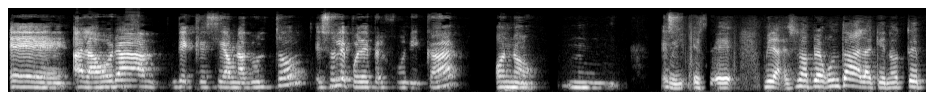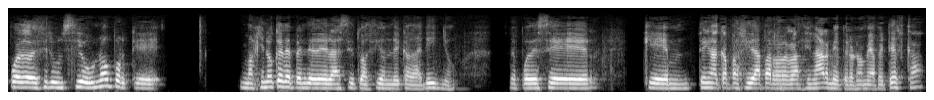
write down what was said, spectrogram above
a la hora de que sea un adulto, ¿eso le puede perjudicar o no? Mm, eh, mira, es una pregunta a la que no te puedo decir un sí o un no porque imagino que depende de la situación de cada niño. puede ser que tenga capacidad para relacionarme pero no me apetezca,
